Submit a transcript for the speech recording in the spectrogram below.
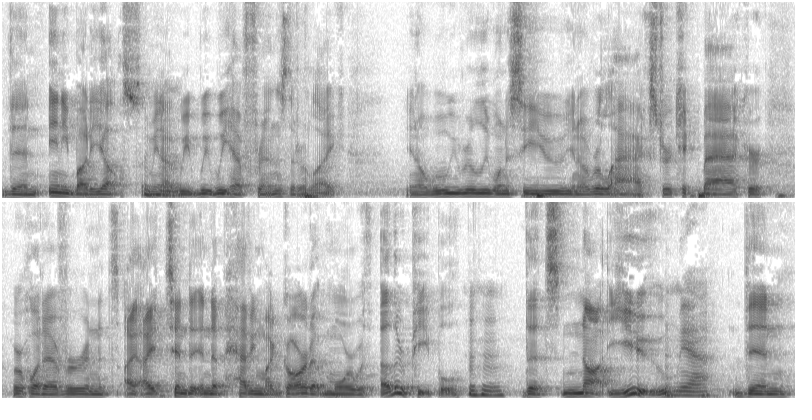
than anybody else. I mean I, we, we, we have friends that are like you know, we really want to see you, you know, relaxed or kick back or or whatever. And it's I, I tend to end up having my guard up more with other people mm-hmm. that's not you Yeah. than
